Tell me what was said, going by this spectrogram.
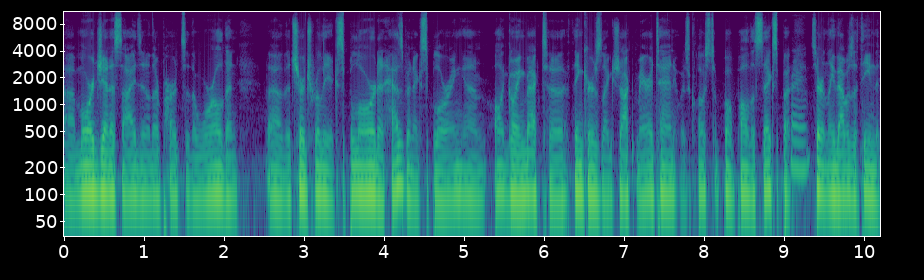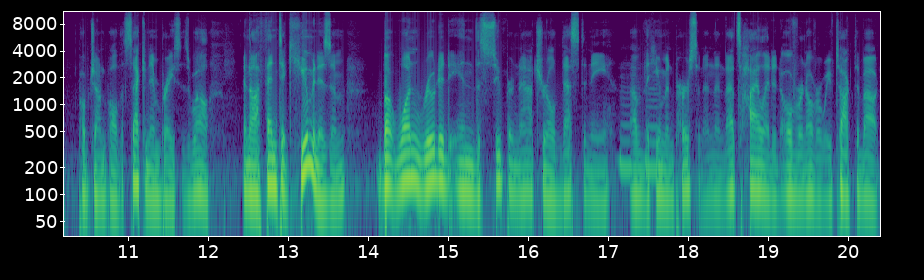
uh, more genocides in other parts of the world. And uh, the church really explored and has been exploring, um, all going back to thinkers like Jacques Maritain, who was close to Pope Paul VI, but right. certainly that was a theme that Pope John Paul II embraced as well. An authentic humanism, but one rooted in the supernatural destiny mm-hmm. of the mm-hmm. human person. And then that's highlighted over and over. We've talked about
